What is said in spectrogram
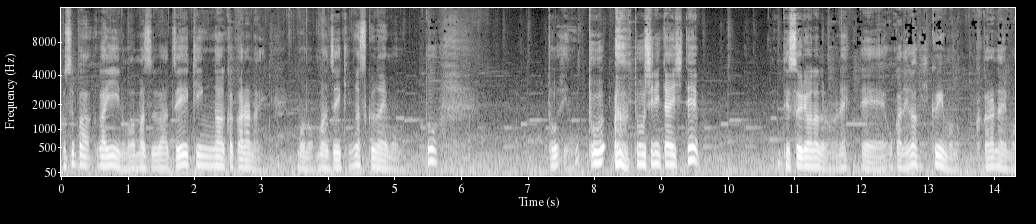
コスパがいいのはまずは税金がかからないもの。まあ税金が少ないもの。と 投資に対して手数料などのね、えー、お金が低いものかからないも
